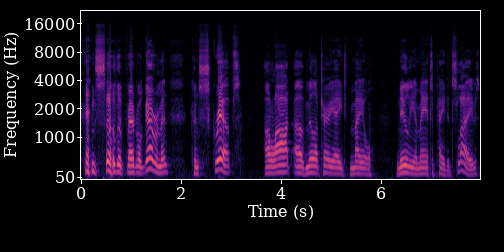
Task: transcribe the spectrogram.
And so the federal government conscripts a lot of military aged male, newly emancipated slaves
